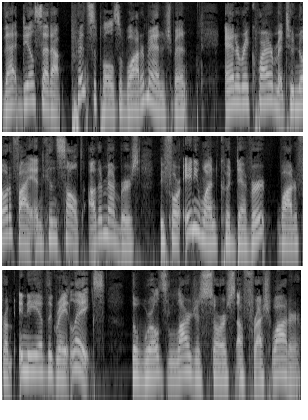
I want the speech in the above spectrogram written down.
That deal set up principles of water management and a requirement to notify and consult other members before anyone could divert water from any of the Great Lakes, the world's largest source of fresh water.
